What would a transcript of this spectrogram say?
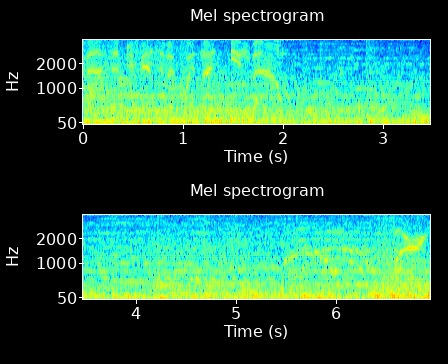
Defensive. Defensive equipment inbound. Firing.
